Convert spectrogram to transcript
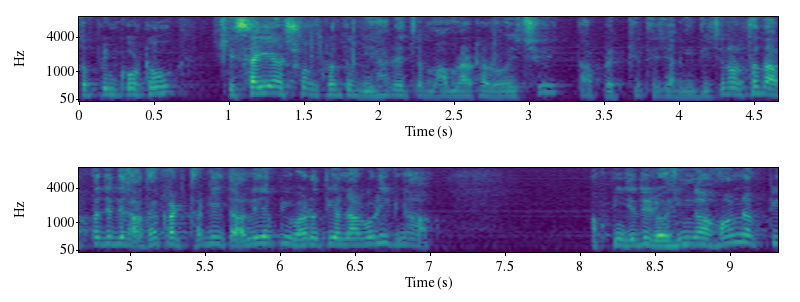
সুপ্রিম কোর্টও এসআইআর সংক্রান্ত বিহারে যে মামলাটা রয়েছে, তার প্রেক্ষিতে জানিয়ে দিয়েছেন। অর্থাৎ আপনার যদি আধার কার্ড থাকেই, তাহলেই আপনি ভারতীয় নাগরিক না। আপনি যদি রোহিঙ্গা হন, আপনি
